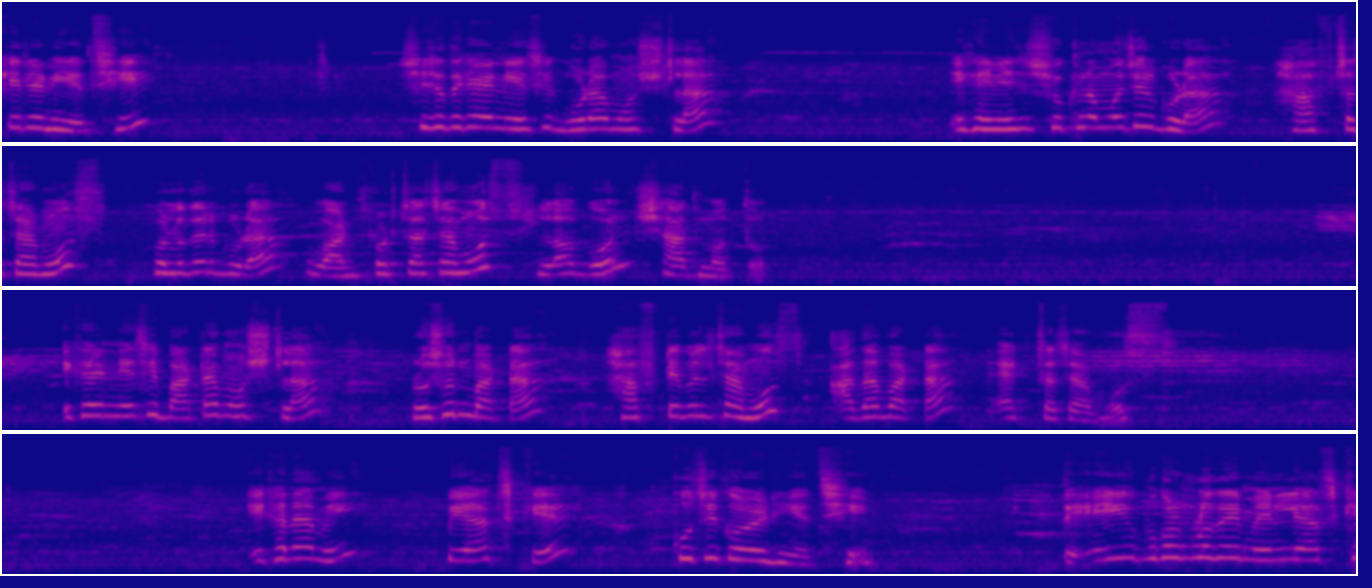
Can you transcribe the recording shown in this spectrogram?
কেটে নিয়েছি। সে সাথে এখানে নিয়েছি গুঁড়া মশলা। এখানে নিয়েছি শুকনো মরিচের গুঁড়া, হাফ চা চামচ, হলুদের গুঁড়া ওয়ান ফোর চা চামচ, লবণ, স্বাদ মতো। এখানে নিয়েছি বাটা মশলা, রসুন বাটা হাফ টেবিল চামচ, আদা বাটা, এক চা চামচ। এখানে আমি পেঁয়াজকে কুচি করে নিয়েছি। তো এই উপকরণগুলো দিয়ে মেনলি আজকে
